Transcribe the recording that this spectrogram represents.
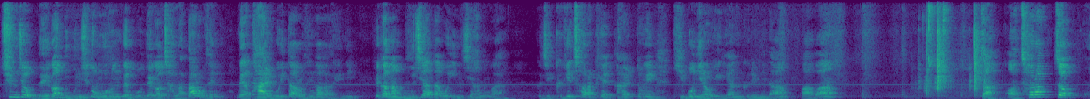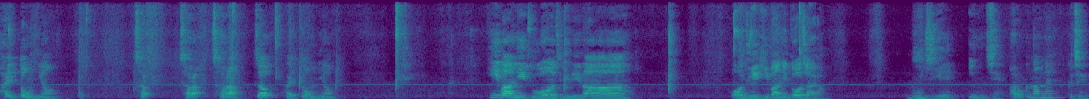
심지어 내가 누군지도 모르는데 뭐 내가 잘났다라고 생각, 내가 다 알고 있다고 생각하겠니? 그러니까 난 무지하다고 인지하는 거야. 그지? 그게 철학 해- 활동의 기본이라고 얘기하는 글입니다. 봐봐. 자, 어, 철학적 활동은요. 철, 철학, 철학적 활동은요. 기반이 두어집니다. 어디에 기반이 두어져요? 무지의 인재. 바로 끝났네. 그치?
